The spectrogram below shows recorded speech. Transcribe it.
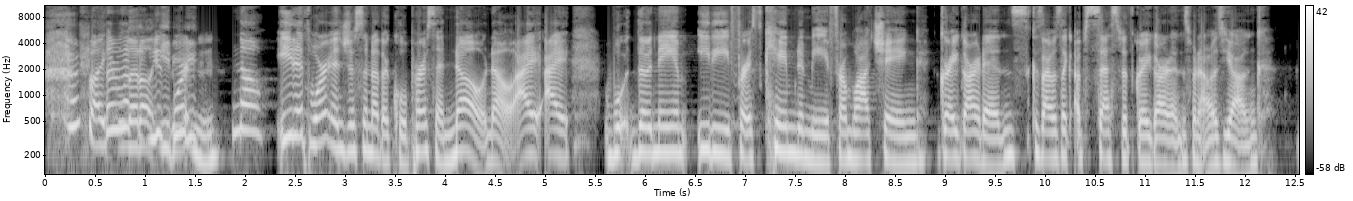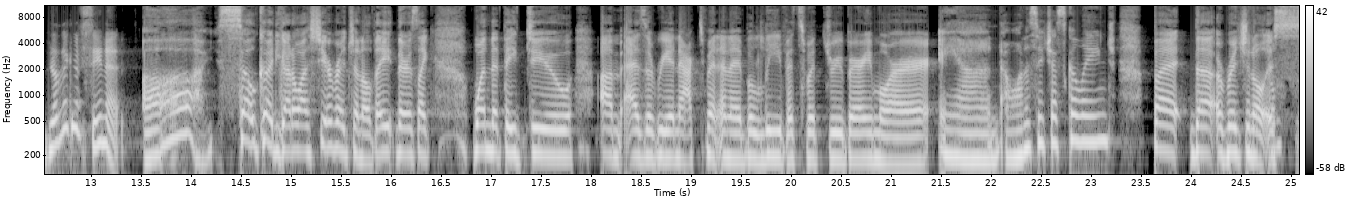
like There was little Edith. Wharton. No, Edith Wharton's just another cool person. No, no, I, I, w- the name Edie first came to me from watching Grey Gardens because I was like obsessed with Grey Gardens when I was young. I don't think I've seen it. Oh, so good. You got to watch the original. They, there's like one that they do, um, as a reenactment. And I believe it's with Drew Barrymore and I want to say Jessica Lange, but the original is,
